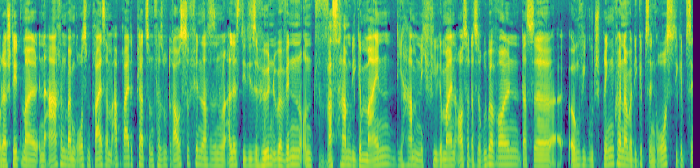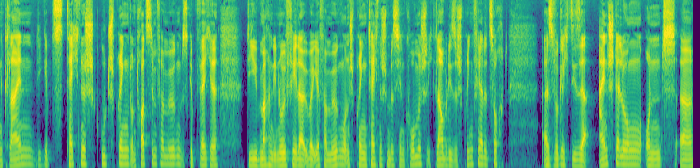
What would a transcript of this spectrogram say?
Oder steht mal in Aachen beim großen Preis am Abreiteplatz und versucht rauszufinden, das sind nur alles, die diese Höhen überwinden. Und was haben die gemein? Die haben nicht viel gemein, außer dass sie rüber wollen, dass sie irgendwie gut springen können. Aber die gibt's in groß, die gibt's in klein, die gibt's technisch gut springend und trotzdem Vermögen. Es gibt welche, die machen die Nullfehler über ihr Vermögen und springen technisch ein bisschen komisch. Ich glaube, diese Springpferdezucht ist wirklich diese Einstellung und äh,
